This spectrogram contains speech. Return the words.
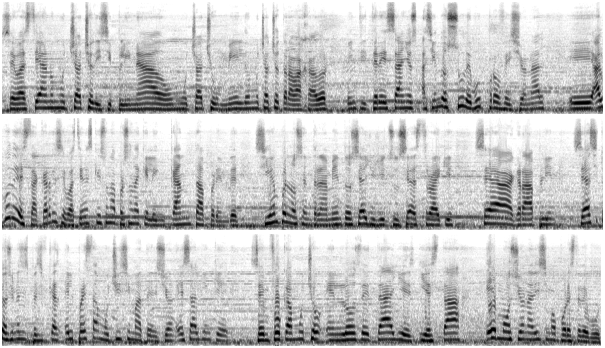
Sebastián, un muchacho disciplinado, un muchacho humilde, un muchacho trabajador, 23 años, haciendo su debut profesional. Eh, algo de destacar de Sebastián es que es una persona que le encanta aprender. Siempre en los entrenamientos, sea jiu-jitsu, sea striking, sea grappling, sea situaciones específicas, él presta muchísima atención. Es alguien que se enfoca mucho en los detalles y está emocionadísimo por este debut.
